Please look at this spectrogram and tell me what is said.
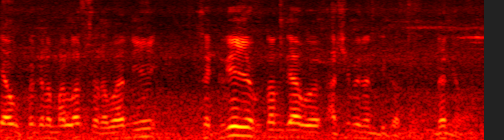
या उपक्रमाला सर्वांनी सक्रिय योगदान द्यावं अशी विनंती करतो. धन्यवाद.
